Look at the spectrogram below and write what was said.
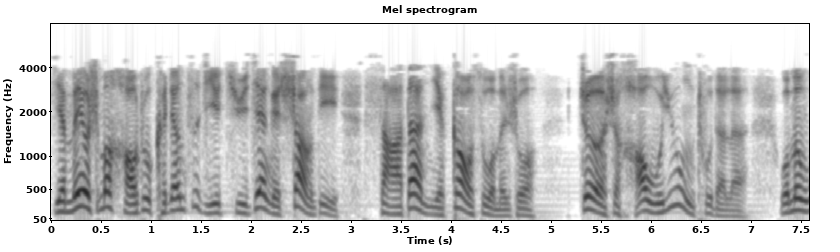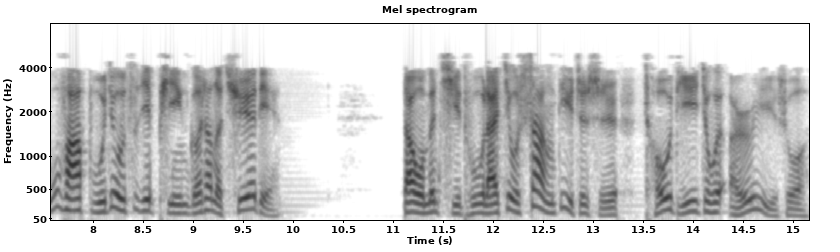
也没有什么好处可将自己举荐给上帝。撒旦也告诉我们说，这是毫无用处的了。我们无法补救自己品格上的缺点。当我们企图来救上帝之时，仇敌就会耳语说：“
